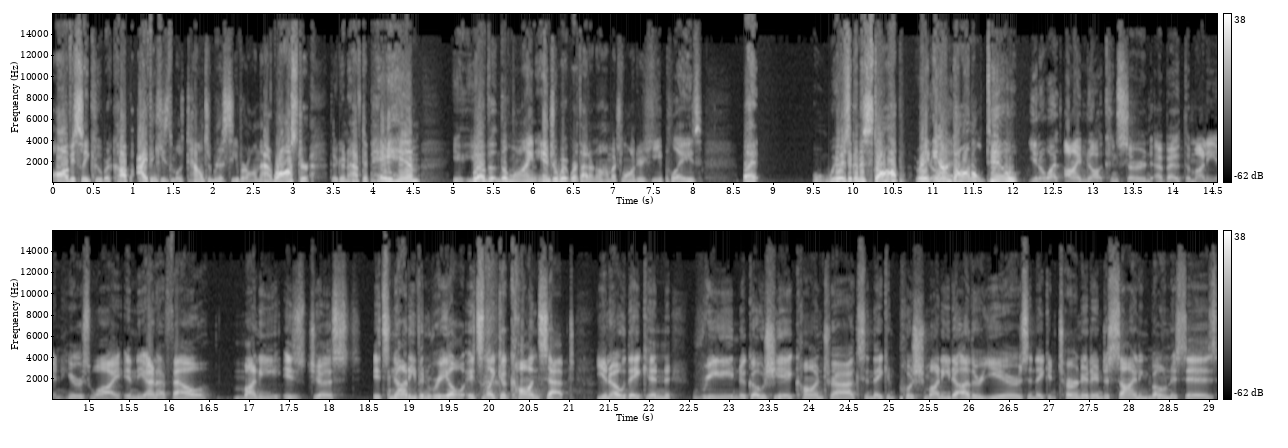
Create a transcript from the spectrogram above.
Obviously Cooper Kupp. I think he's the most talented receiver on that roster. They're going to have to pay him. You, you have the, the line Andrew Whitworth. I don't know how much longer he plays, but where's it going to stop? Right, you know Aaron what? Donald too. You know what? I'm not concerned about the money, and here's why. In the NFL, money is just it's not even real. It's like a concept. You know, they can renegotiate contracts and they can push money to other years and they can turn it into signing mm. bonuses.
